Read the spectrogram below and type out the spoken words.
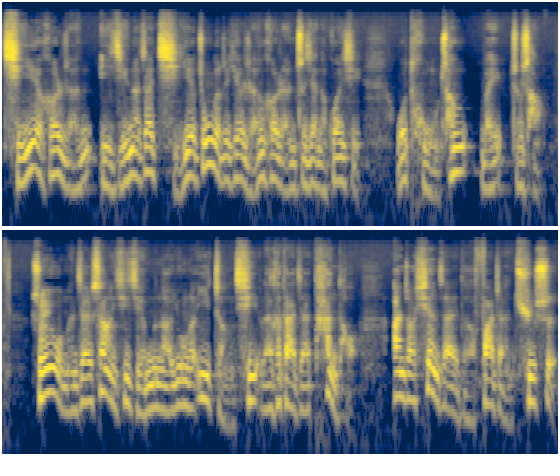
企业和人以及呢在企业中的这些人和人之间的关系，我统称为职场。所以我们在上一期节目呢，用了一整期来和大家探讨。按照现在的发展趋势，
